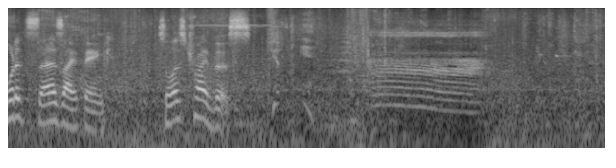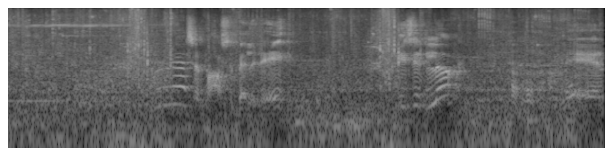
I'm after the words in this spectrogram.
What it says, I think. So let's try this. That's a possibility. Is it luck? Man,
